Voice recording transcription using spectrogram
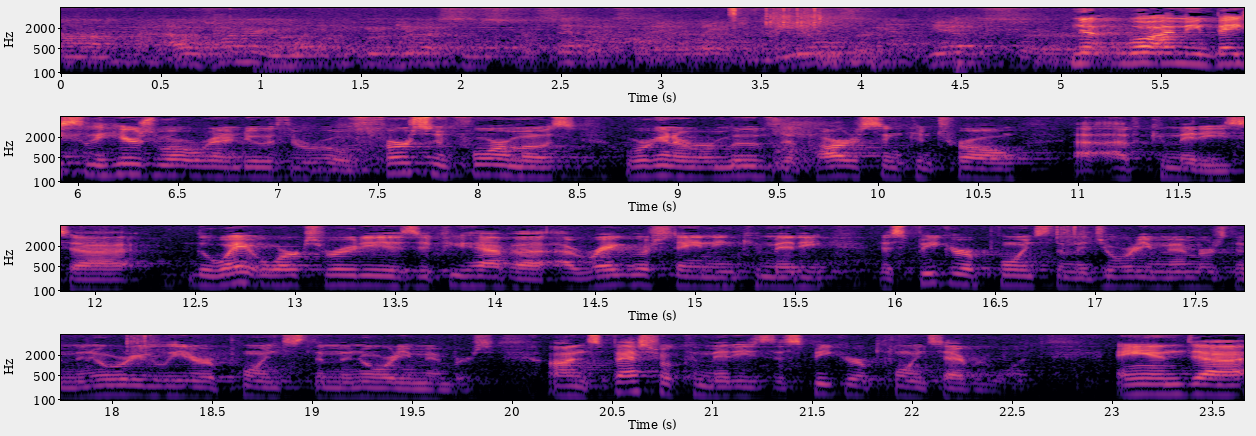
Um, I was wondering if you could give us some specifics. They meals or gifts no, well, I mean, basically, here's what we're going to do with the rules. First and foremost, we're going to remove the partisan control uh, of committees. Uh, the way it works, Rudy, is if you have a, a, regular standing committee, the speaker appoints the majority members, the minority leader appoints the minority members. On special committees, the speaker appoints everyone. And uh,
